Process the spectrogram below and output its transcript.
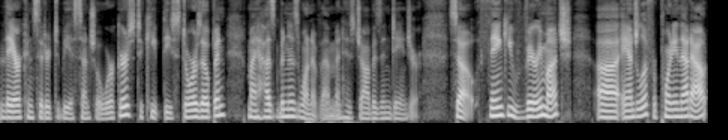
They are considered to be essential workers to keep these stores open. My husband is one of them, and his job is in danger. So thank you very much, uh, Angela, for pointing that out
